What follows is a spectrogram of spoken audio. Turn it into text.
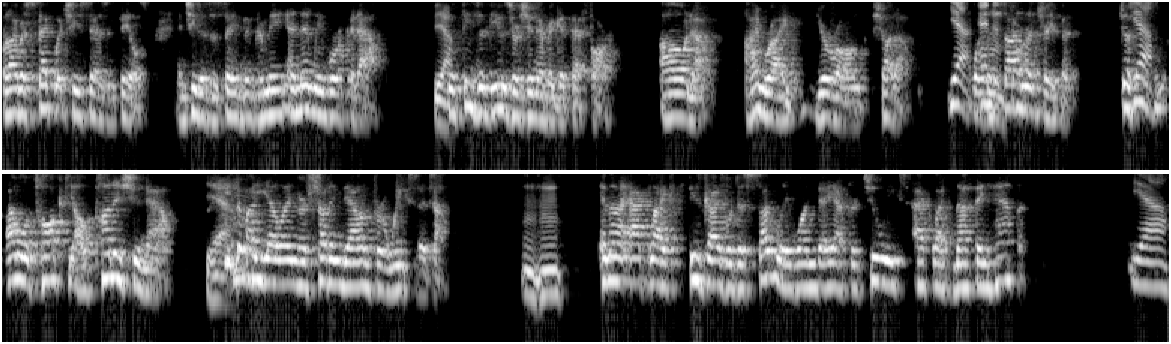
But I respect what she says and feels. And she does the same thing for me. And then we work it out. Yeah. With these abusers, you never get that far. Oh no, I'm right. You're wrong. Shut up. Yeah. Or and silent treatment. Just yeah. I will talk to you. I'll punish you now. Yeah. Either by yelling or shutting down for weeks at a time. Mm-hmm. And then I act like these guys will just suddenly one day after two weeks act like nothing happened. Yeah.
